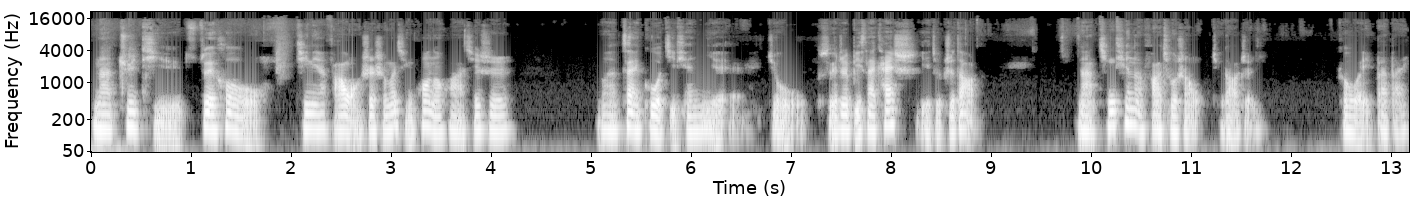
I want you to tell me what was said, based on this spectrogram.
那具体最后今年法网是什么情况的话，其实那再过几天也。就随着比赛开始，也就知道了。那今天的发球上就到这里，各位拜拜。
